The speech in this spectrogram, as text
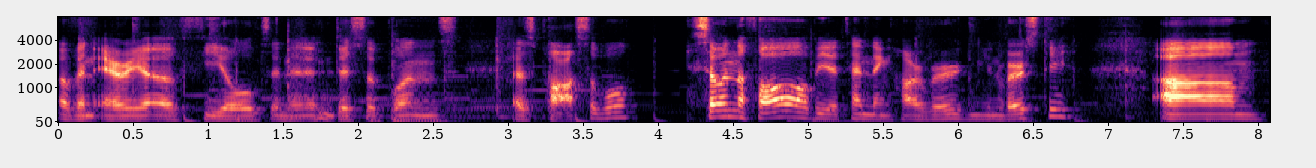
of an area of fields and disciplines as possible. So in the fall, I'll be attending Harvard University. Um,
